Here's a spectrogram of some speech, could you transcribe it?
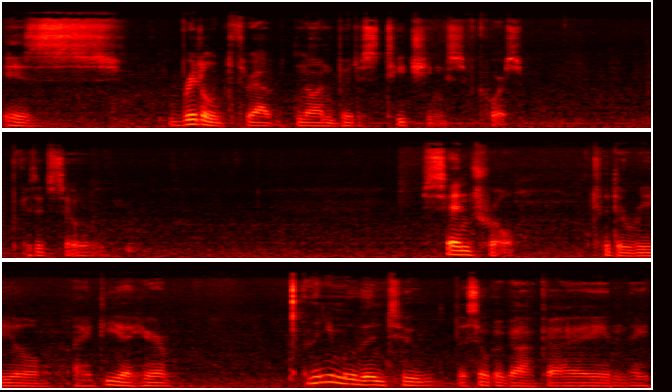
is riddled throughout non Buddhist teachings, of course, because it's so central to the real idea here. And then you move into the Soka and they,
